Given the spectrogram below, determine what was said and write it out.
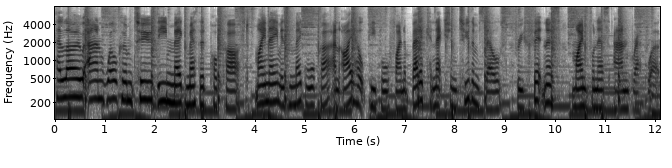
Hello and welcome to the Meg Method podcast. My name is Meg Walker and I help people find a better connection to themselves through fitness, mindfulness, and breathwork.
